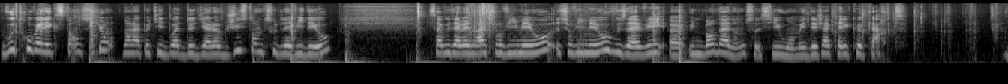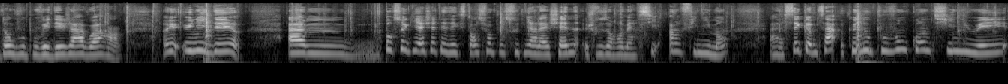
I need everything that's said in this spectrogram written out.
Vous trouvez l'extension dans la petite boîte de dialogue juste en dessous de la vidéo. Ça vous amènera sur Vimeo. Sur Vimeo, vous avez une bande-annonce aussi où on met déjà quelques cartes donc vous pouvez déjà avoir une idée. Euh, pour ceux qui achètent les extensions pour soutenir la chaîne, je vous en remercie infiniment. Euh, c'est comme ça que nous pouvons continuer.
